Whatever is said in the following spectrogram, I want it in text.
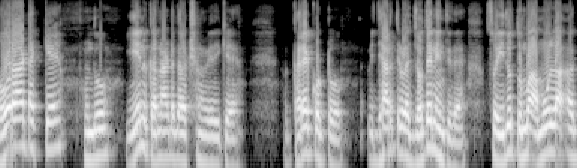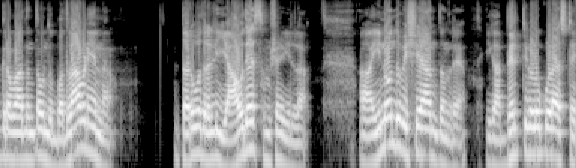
ಹೋರಾಟಕ್ಕೆ ಒಂದು ಏನು ಕರ್ನಾಟಕ ರಕ್ಷಣಾ ವೇದಿಕೆ ಕರೆ ಕೊಟ್ಟು ವಿದ್ಯಾರ್ಥಿಗಳ ಜೊತೆ ನಿಂತಿದೆ. ಸೊ ಇದು ತುಂಬ ಅಮೂಲಾಗ್ರವಾದಂಥ ಒಂದು ಬದಲಾವಣೆಯನ್ನು ತರುವುದರಲ್ಲಿ ಯಾವುದೇ ಸಂಶಯ ಇಲ್ಲ. ಇನ್ನೊಂದು ವಿಷಯ ಅಂತಂದ್ರೆ ಈಗ ಅಭ್ಯರ್ಥಿಗಳು ಕೂಡ ಅಷ್ಟೇ,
